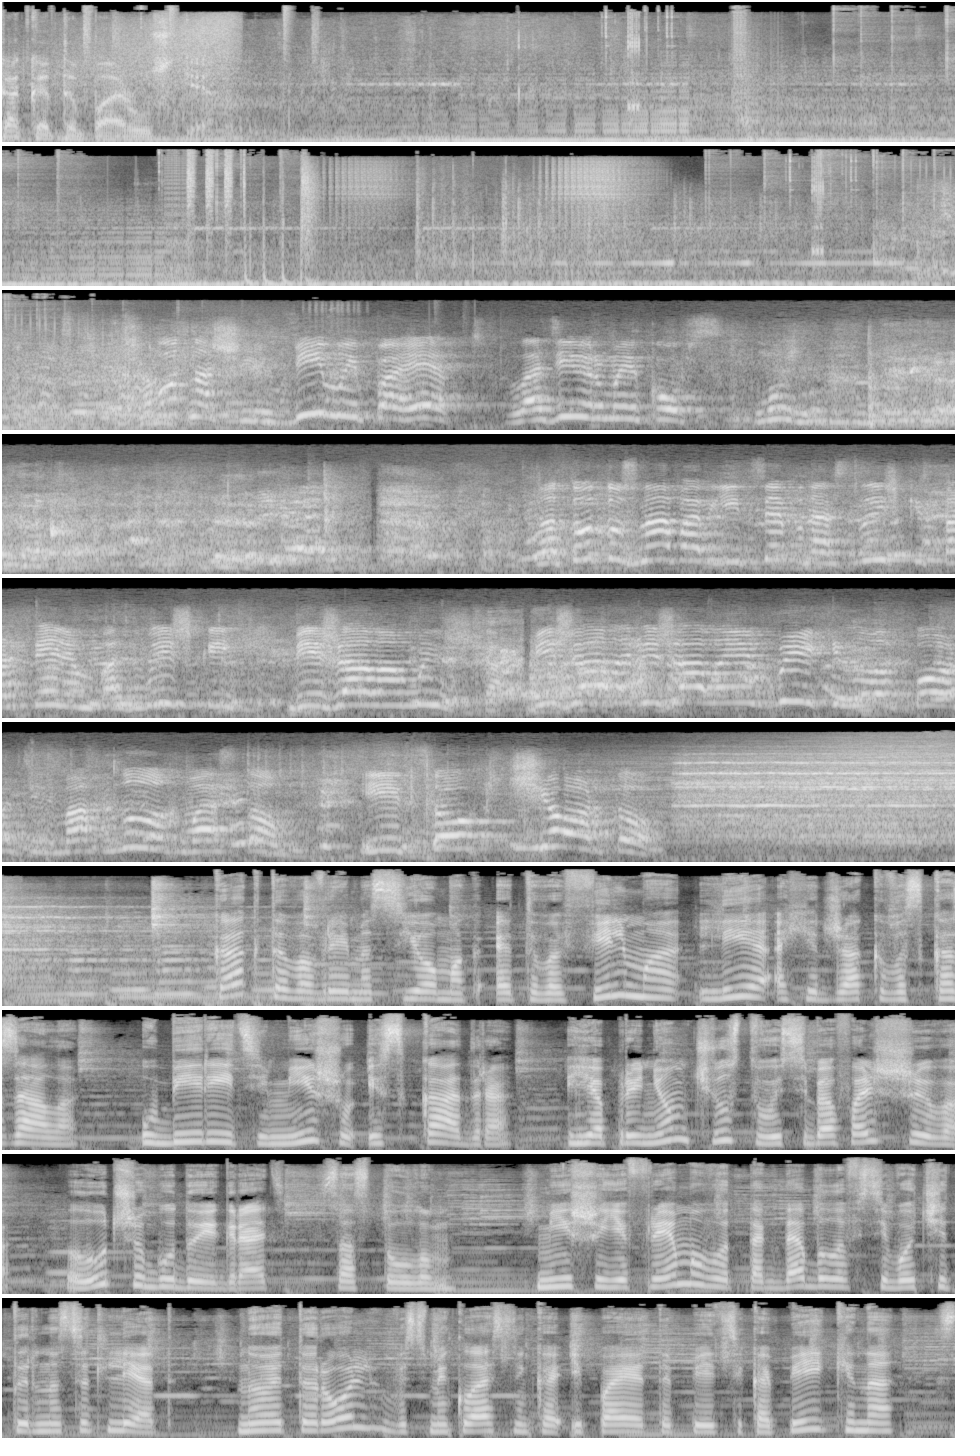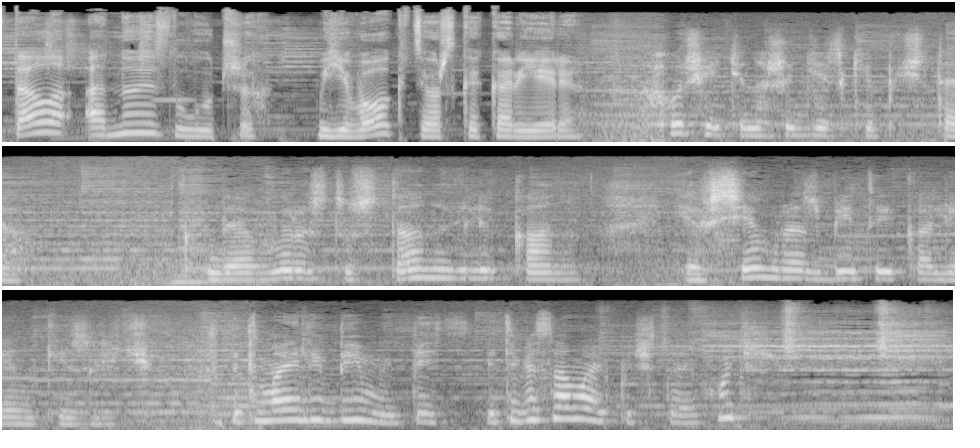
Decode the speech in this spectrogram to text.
Как это по-русски? А вот наш любимый поэт Владимир Маяковский. Можно? Но тут, узнав об яйце понаслышке, с портфелем под мышкой, бежала мышка. Бежала, бежала и выкинула портель, махнула хвостом. Яйцо к черту! Как-то во время съемок этого фильма Лия Ахиджакова сказала «Уберите Мишу из кадра. Я при нем чувствую себя фальшиво. Лучше буду играть со стулом». Мише Ефремову тогда было всего 14 лет, но эта роль восьмиклассника и поэта Пети Копейкина стала одной из лучших в его актерской карьере. Хочешь, я эти наши детские почитаю? Когда я вырасту, стану великаном, я всем разбитые коленки излечу. Это мои любимые песни. Я тебе сама их почитаю. Хочешь?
